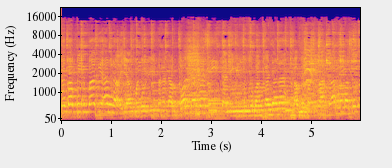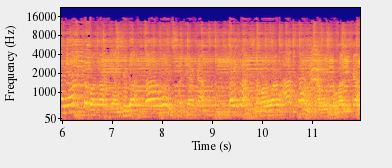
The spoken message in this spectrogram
Tetapi bagi Anda yang peduli terhadap konservasi dan ingin menyumbangkan dana, kami persilahkan memasukkannya ke kotak yang sudah kami sediakan. Baiklah, semua uang akan kami kembalikan.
